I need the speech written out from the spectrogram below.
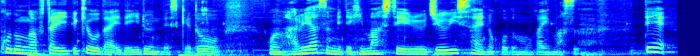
子供が2人いて兄弟でいるんですけど、この春休みで暇している11歳の子供がいます。で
